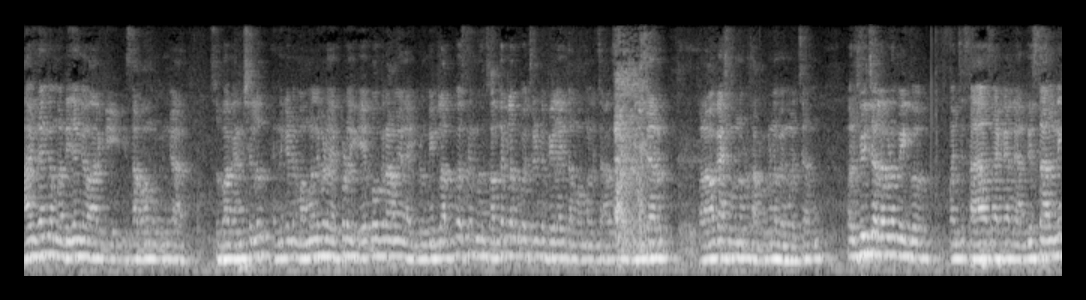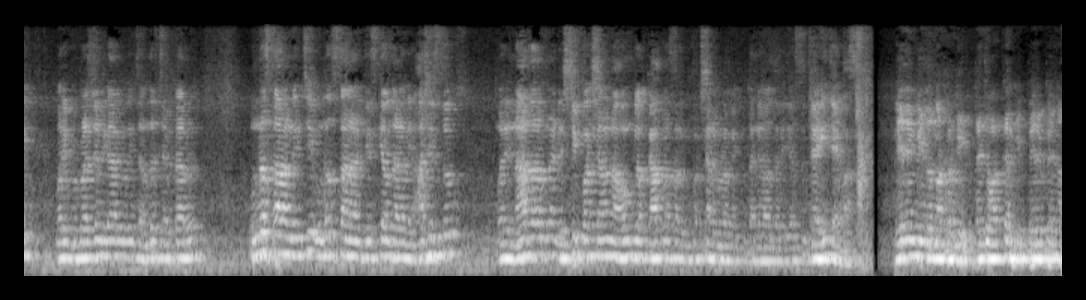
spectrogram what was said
ఆ విధంగా మరి నిజంగా వారికి ఈ సభాముఖంగా శుభాకాంక్షలు. ఎందుకంటే మమ్మల్ని కూడా ఎప్పుడు ఏ ప్రోగ్రామ్ అయినా ఇప్పుడు మీ క్లబ్కి వస్తే మనం సొంత క్లబ్కి వచ్చినట్టు ఫీల్ అవుతాం. మమ్మల్ని చాలా సార్లు పిలిచారు. అవకాశం ఉన్నప్పుడు తప్పకుండా మేము వచ్చాము. మరి ఫ్యూచర్లో కూడా మీకు మంచి సహాయ సహకారాలు అందిస్తానని మరి ఇప్పుడు ప్రెసిడెంట్ గారి గురించి అందరూ చెప్పారు. ఉన్నత స్థానం నుంచి ఉన్నత స్థానాన్ని తీసుకెళ్తారని ఆశిస్తూ మరి నా తరఫున డిస్ట్రిక్ట్ పక్షాన నా హోమ్ క్లబ్ కాపుల సరుకు పక్షాన కూడా మీకు ధన్యవాదాలు తెలియజేస్తూ జై హింద్ జై భాస్ వేదిక మీద ఉన్నటువంటి ప్రతి ఒక్కరికి పేరు పేరున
